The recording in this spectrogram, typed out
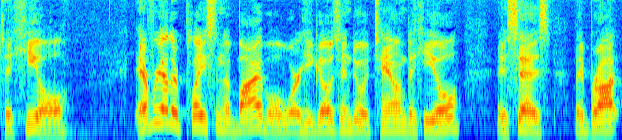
to heal. Every other place in the Bible where he goes into a town to heal, it says they brought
